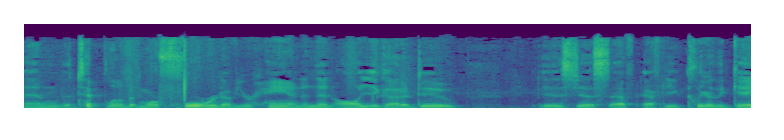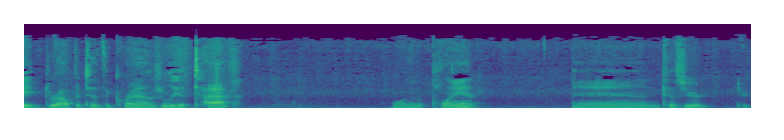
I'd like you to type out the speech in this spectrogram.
And the tip a little bit more forward of your hand. And then all you got to do is just after, you clear the gate, drop it to the ground. It's really a tap more than a plant. And because you're you're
